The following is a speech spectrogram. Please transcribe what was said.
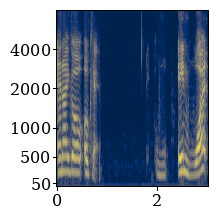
and I go, okay, in what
